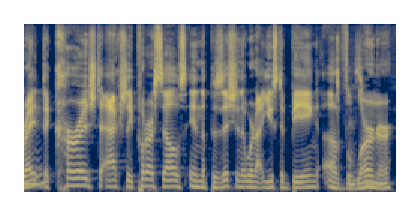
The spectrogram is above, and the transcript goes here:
right? Mm-hmm. The courage to actually put ourselves in the position that we're not used to being of learner,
